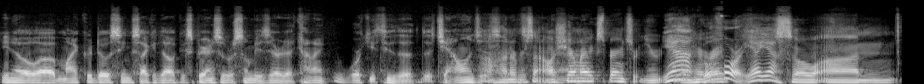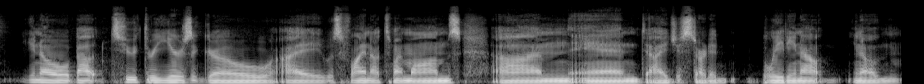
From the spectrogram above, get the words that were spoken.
you know, uh, microdosing psychedelic experiences where somebody's there to kind of work you through the, the challenges. hundred percent. I'll share my experience with you. Yeah, You wanna hear go for it. Yeah, yeah. So, um, you know, about two, three years ago, I was flying out to my mom's, um, and I just started bleeding out. You know,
